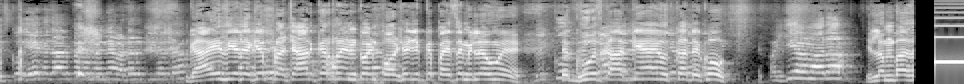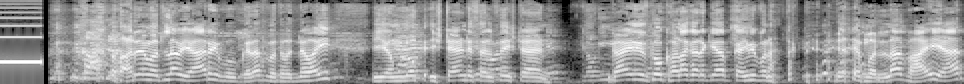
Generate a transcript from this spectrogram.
इसको एक हज़ार रुपए मैंने ऑर्डर किया था। गाइस ये देखिए प्रचार कर रहे हैं। इनको स्पॉन्सरशिप के पैसे मिले हुए हैं। तो घूस खा के आए उसका देखो। ये हमारा लंबा अरे मतलब यार वो गलत मत समझना भाई। ये हम लोग स्टैंड सेल्फी स्टैंड गाइस इसको खड़ा करके आप कहीं भी बना सकते हैं। मतलब भाई यार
